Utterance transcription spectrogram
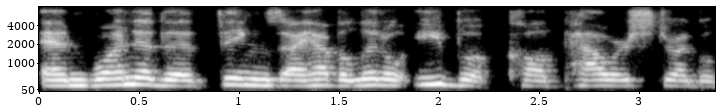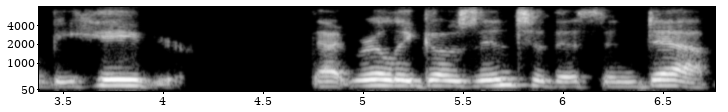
And one of the things, I have a little ebook called Power Struggle Behavior that really goes into this in depth.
